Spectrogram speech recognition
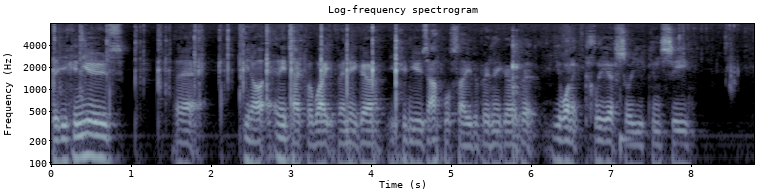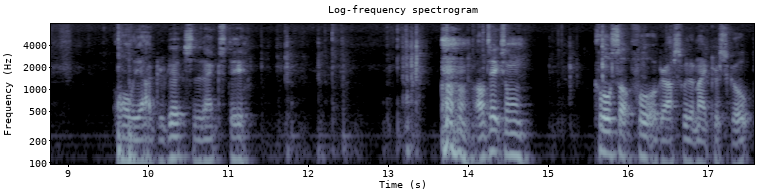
But you can use uh, you know, any type of white vinegar. You can use apple cider vinegar, but you want it clear so you can see all the aggregates the next day. I'll take some close-up photographs with a microscope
